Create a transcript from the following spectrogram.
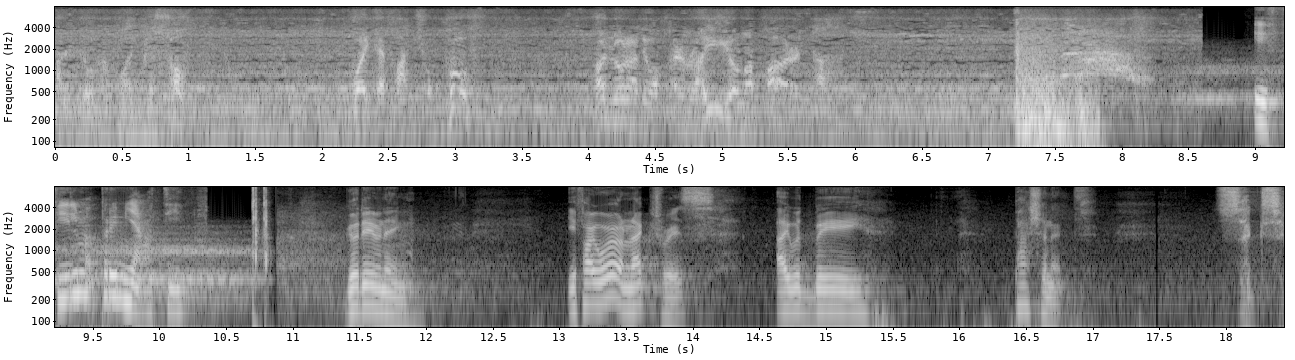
Allora vuoi che soffio? Vuoi che faccio puff? Allora devo aprirla io la porta. E film premiati. Good evening. If I were an actress, I would be passionate. Sexy.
